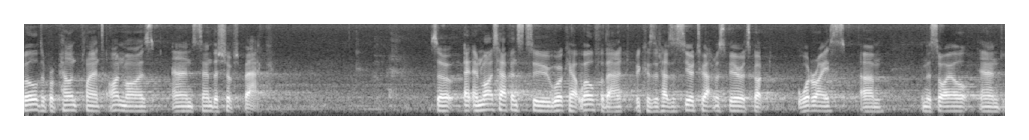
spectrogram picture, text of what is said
build a propellant plant on Mars and send the ships back. So, and Mars happens to work out well for that because it has a CO2 atmosphere, it's got water ice um, in the soil, and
